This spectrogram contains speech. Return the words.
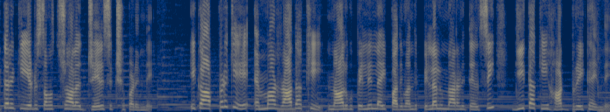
ఇతనికి ఏడు సంవత్సరాల జైలు శిక్ష పడింది. ఇక అప్పటికే ఎంఆర్ రాధాకి నాలుగు పెళ్ళిళ్ళై పది మంది పిల్లలున్నారని తెలిసి గీతాకి హార్ట్ బ్రేక్ అయింది.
